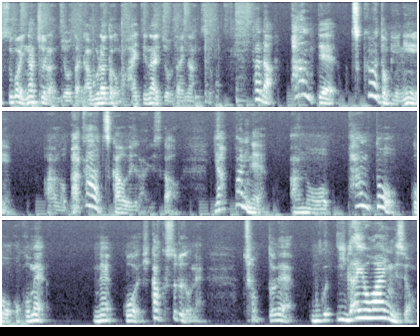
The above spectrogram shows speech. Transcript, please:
すごいナチュラルな状態で油とかも入ってない状態なんですよ。ただパンって作る時にあのバター使うじゃないですか。やっぱりねあのパンとこうお米ねこう比較するとねちょっとね僕胃が弱いんですよ。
